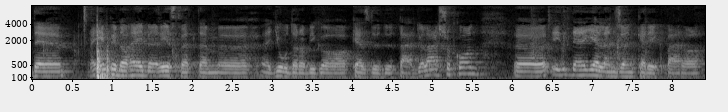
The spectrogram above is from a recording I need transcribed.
de én például a helyben részt vettem egy jó darabig a kezdődő tárgyalásokon, de jellemzően kerékpárral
